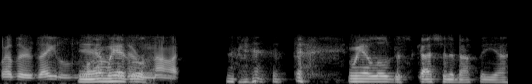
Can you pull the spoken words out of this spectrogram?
Whether they Yeah, like we it had a or little- not. we had a little discussion about the uh,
